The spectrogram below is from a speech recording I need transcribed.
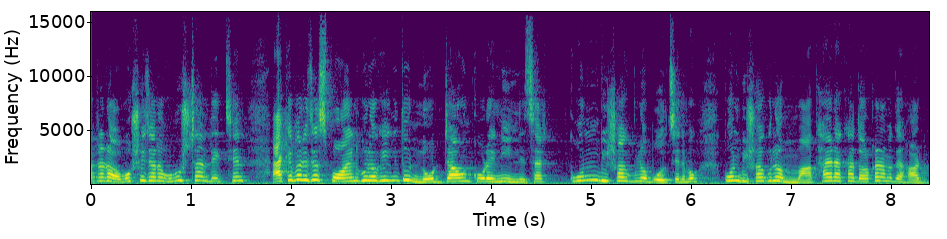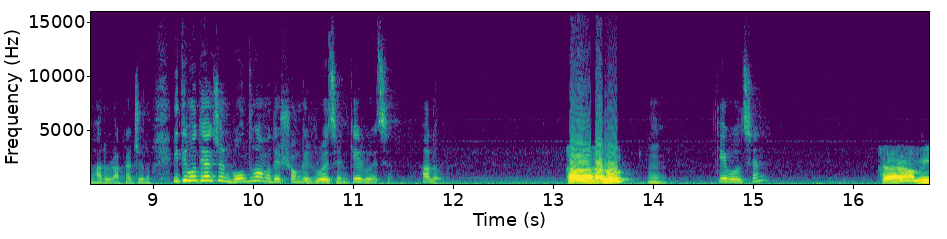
আপনারা অবশ্যই যারা অনুষ্ঠান দেখছেন একেবারে জাস্ট পয়েন্টগুলোকে কিন্তু নোট ডাউন করে নিন স্যার কোন বিষয়গুলো বলছেন এবং কোন বিষয়গুলো মাথায় রাখা দরকার আমাদের হার্ট ভালো রাখার জন্য। ইতিমধ্যে একজন বন্ধু আমাদের সঙ্গে রয়েছেন। কে রয়েছেন? হ্যালো হ্যাঁ হ্যালো হুম কে বলছেন? হ্যাঁ আমি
